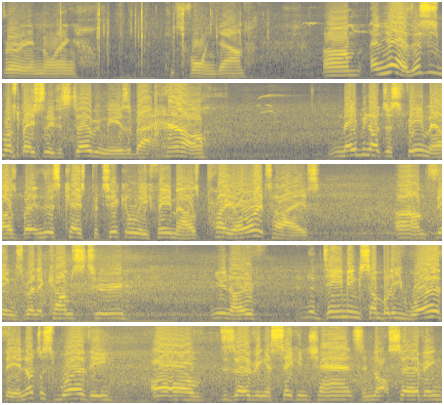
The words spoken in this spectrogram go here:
very annoying. Keeps falling down. Um, and yeah, this is what's basically disturbing me is about how maybe not just females, but in this case particularly females, prioritize um, things when it comes to, you know, deeming somebody worthy, and not just worthy of deserving a second chance and not serving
